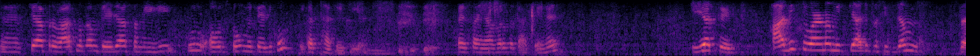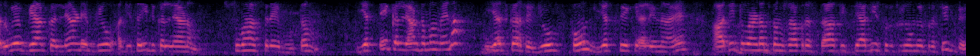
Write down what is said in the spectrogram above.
क्या प्रभात्मकम तेजा समीही कुर और सौम्य तेज को इकट्ठा कीजिए। ऐसा यहाँ पर बताते हैं। यत आदित्य वर्णम इत्यादि प्रसिद्धम, सर्वेभ्या कल्याणेभ्यो अतिशयित कल्याणम शुभाश्रय भूतम। यत्ते कल्याण तमम है ना? यत करते जो कौन यत से क्या लेना है आदित्य वर्णम तमसा प्रस्ताव इत्यादि श्रुतियों में प्रसिद्ध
